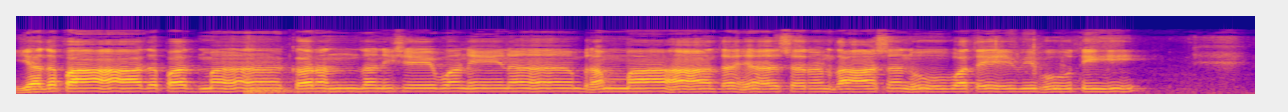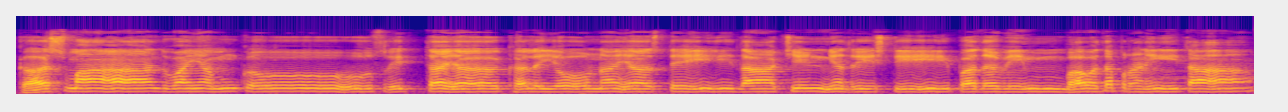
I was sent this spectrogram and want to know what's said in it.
यदपादपद्मकरन्दनिषेवनेन ब्रह्मादय शरणदासनुवते विभूति। कस्माद्वयं कुश्रितय खलयो नयस्ते दाक्षिण्यदृष्टिपदवीं भवत प्रणीता।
